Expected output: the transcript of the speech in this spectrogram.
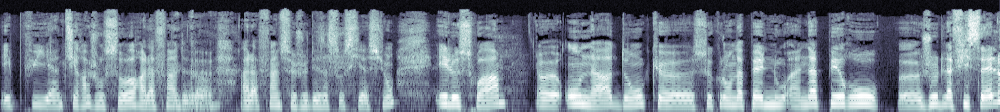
et puis un tirage au sort à la fin de à la fin de ce jeu des associations. Et le soir, on a donc euh, ce que l'on appelle nous un apéro euh, jeu de la ficelle,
